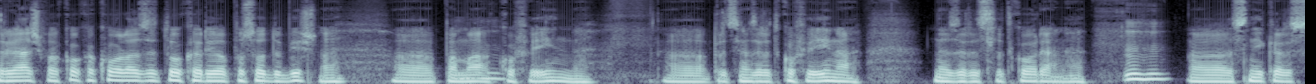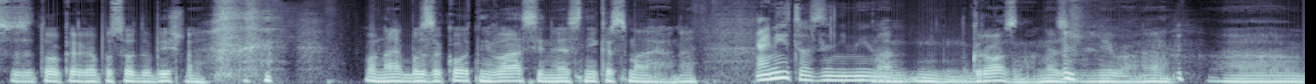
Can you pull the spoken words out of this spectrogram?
Drugač pa Coca-Cola zato, ker jo posod dobiš, ne. Uh, pa ima mm -hmm. kofein, ne. Uh, predvsem zaradi kofeina ne zaradi sladkorja. Ne. Uh -huh. uh, sneakers zato, ker ga posod dobiš. v najbolj zakotni vasi, ne sneakers maja. Ne. A ni to zanimivo? Na, grozno, ne zanimivo. Ne. Uh,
